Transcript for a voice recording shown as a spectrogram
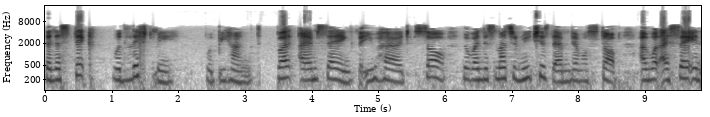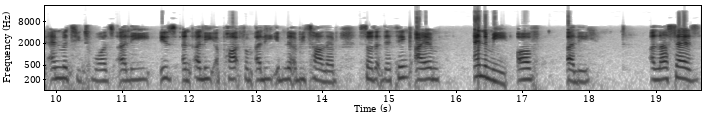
then the stick would lift me, would be hanged. But I am saying that you heard, so that when this matter reaches them, they will stop. And what I say in enmity towards Ali is an Ali apart from Ali ibn Abi Talib, so that they think I am enemy of Ali. Allah says,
